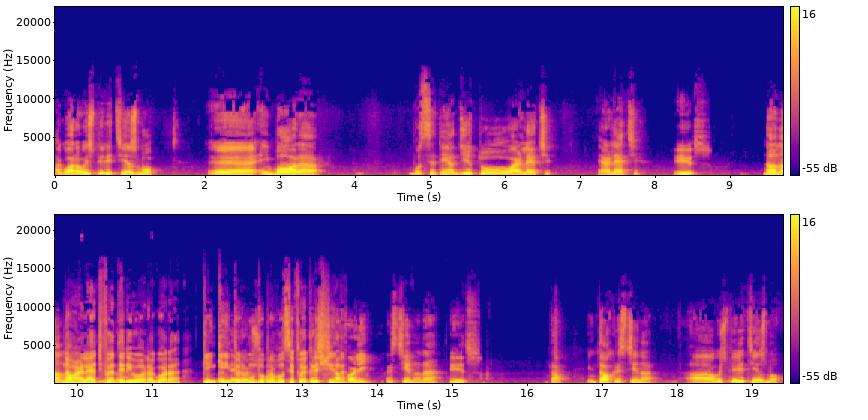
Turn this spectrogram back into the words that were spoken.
Agora, o Espiritismo, é, embora você tenha dito, Arlete, é Arlete? Isso. Não, não, Não, a Arlete foi Não. anterior. Agora, quem, quem Anterior, perguntou para você foi a Cristina. Forlim. Cristina, né? Isso. Então, então Cristina, ah, o Espiritismo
